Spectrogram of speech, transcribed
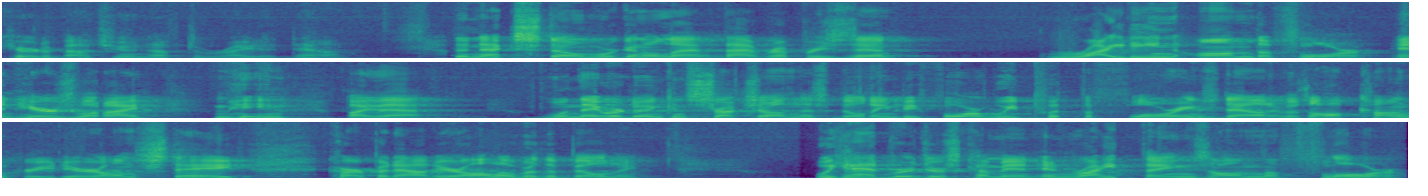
cared about you enough to write it down. The next stone, we're going to let that represent writing on the floor. And here's what I mean by that. When they were doing construction on this building, before we put the floorings down, it was all concrete here on stage, carpet out here, all over the building. We had Ridgers come in and write things on the floor.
